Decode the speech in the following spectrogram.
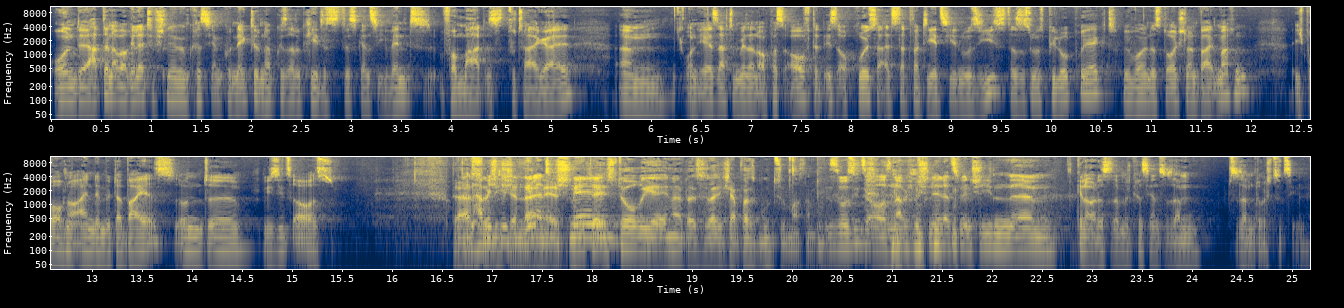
Und äh, habe dann aber relativ schnell mit Christian connected und habe gesagt, okay, das, das ganze Event-Format ist total geil. Ähm, und er sagte mir dann auch, pass auf, das ist auch größer als das, was du jetzt hier nur siehst. Das ist nur das Pilotprojekt. Wir wollen das deutschlandweit machen. Ich brauche nur einen, der mit dabei ist. Und äh, wie sieht's aus? Da dann habe ich mich an deine Elfmeter-Historie erinnert, dass ich gesagt, ich habe was gut zu machen. So sieht's aus. Dann habe ich mich schnell dazu entschieden, ähm, genau, das dann mit Christian zusammen, zusammen durchzuziehen.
